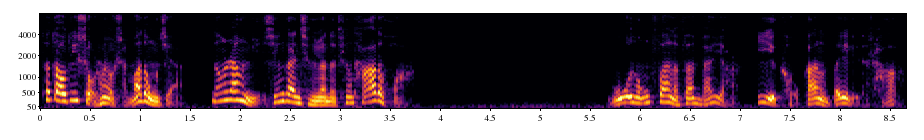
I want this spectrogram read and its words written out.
他到底手上有什么东西，能让你心甘情愿的听他的话？吴桐翻了翻白眼，一口干了杯里的茶。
